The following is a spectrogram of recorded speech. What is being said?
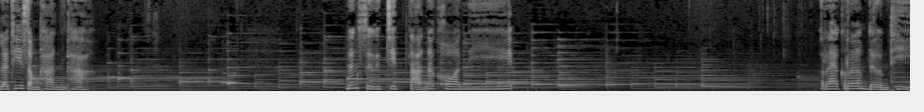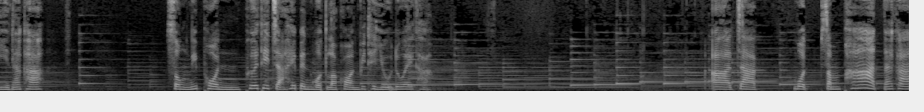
และที่สำคัญค่ะ หนังสือจิตตะนครนี้ แรกเริ่มเดิมทีนะคะ ส่งนิพนธ์เพื่อที่จะให้เป็นบทละครวิทยุด้วยค่ะจากบทสัมภาษณ์นะคะ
